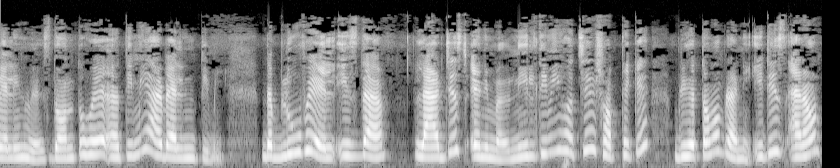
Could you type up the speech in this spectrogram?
বেলিন ওয়েলস দন্ত হয়ে তিমি আর বেলিন তিমি। The blue whale is the largest animal নীলতিমি হচ্ছে সব থেকে বৃহত্তম প্রাণী। It is around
